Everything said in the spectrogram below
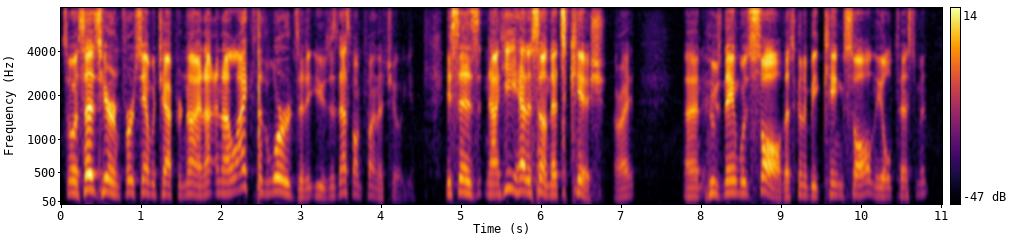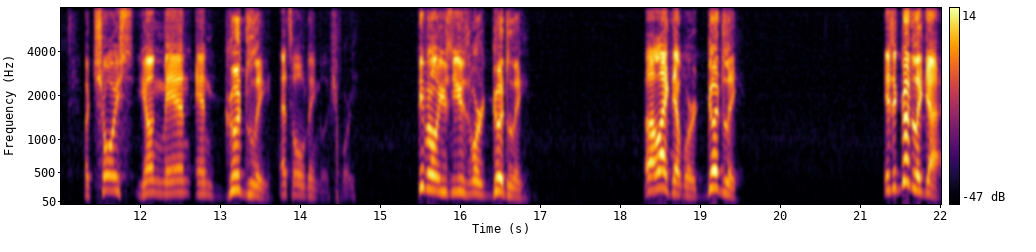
So it says here in 1 Samuel chapter 9, and I like the words that it uses. That's what I'm trying to show you. He says, now he had a son, that's Kish, all right, and whose name was Saul. That's going to be King Saul in the Old Testament. A choice young man and goodly. That's Old English for you. People don't usually use the word goodly. But I like that word, goodly. He's a goodly guy.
